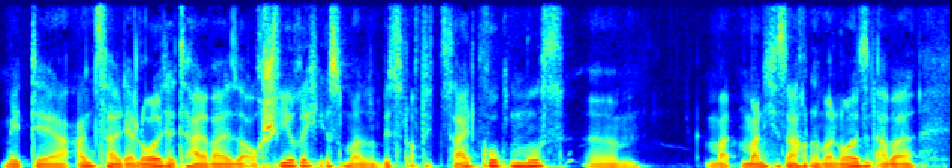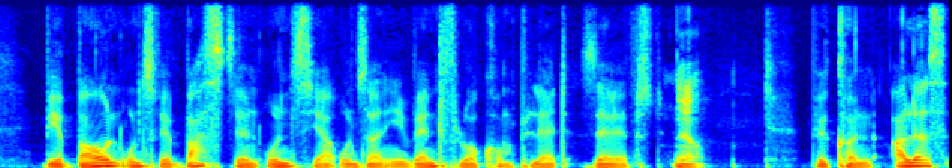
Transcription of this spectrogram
mit der Anzahl der Leute teilweise auch schwierig ist man so ein bisschen auf die Zeit gucken muss. Ähm, ma- manche Sachen immer neu sind, aber wir bauen uns, wir basteln uns ja unseren Eventfloor komplett selbst. Ja. Wir können alles,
